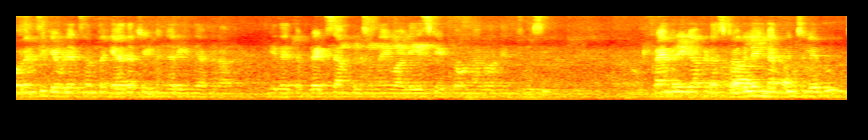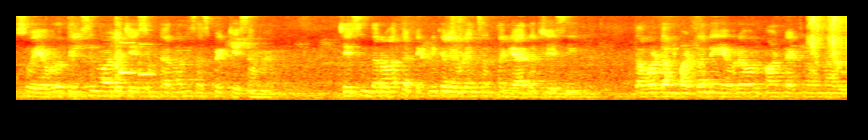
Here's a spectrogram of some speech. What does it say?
ఫోరెన్సిక్ ఎవిడెన్స్ అంతా గ్యాదర్ చేయడం జరిగింది అక్కడ. ఏదైతే బ్లడ్ శాంపిల్స్ ఉన్నాయి వాళ్ళు ఏ స్టేట్లో ఉన్నారు అనేది చూసి. ప్రైమరీగా అక్కడ స్ట్రగుల్ ఏం కనిపించలేదు. సో ఎవరో తెలిసిన వాళ్ళే చేసి ఉంటారు అని సస్పెక్ట్ చేసాం మేము. చేసిన తర్వాత టెక్నికల్ ఎవిడెన్స్ అంతా గ్యాదర్ చేసి తవ్వడం పట్లనే ఎవరెవరు కాంటాక్ట్లో ఉన్నారు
